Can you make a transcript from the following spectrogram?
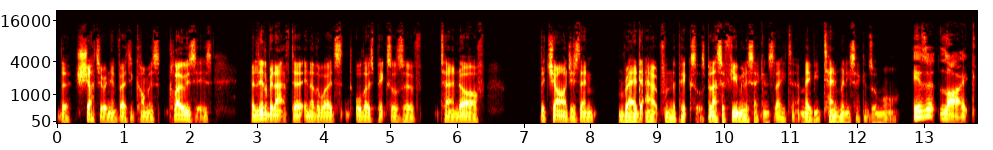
the shutter in inverted commas, closes. A little bit after, in other words, all those pixels have turned off, the charge is then read out from the pixels, but that's a few milliseconds later, maybe 10 milliseconds or more. Is it like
